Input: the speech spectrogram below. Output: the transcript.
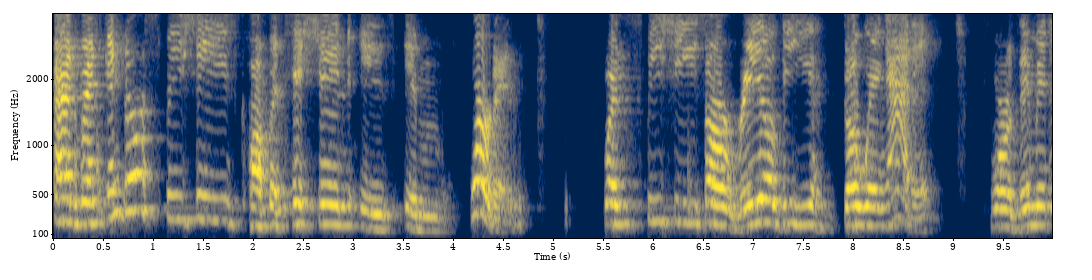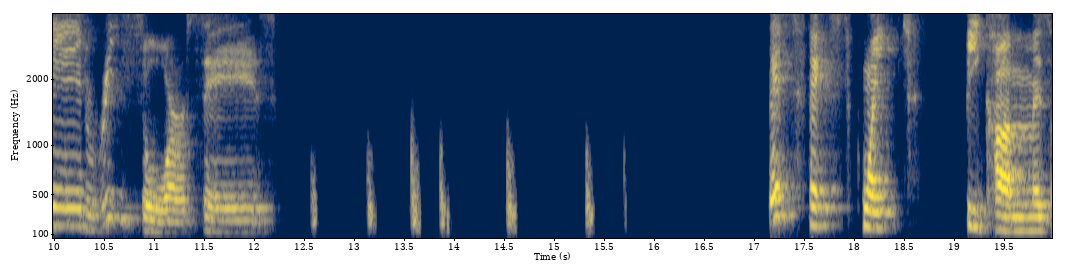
And when interspecies competition is important, when species are really going at it for limited resources, this fixed point becomes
